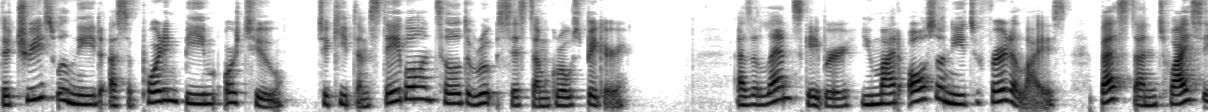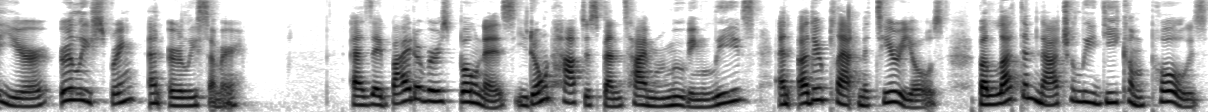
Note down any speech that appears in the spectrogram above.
the trees will need a supporting beam or two to keep them stable until the root system grows bigger. As a landscaper, you might also need to fertilize, best done twice a year, early spring and early summer. As a biodiverse bonus, you don't have to spend time removing leaves and other plant materials, but let them naturally decompose.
